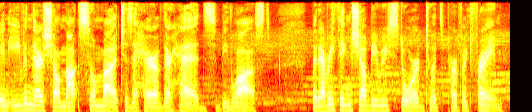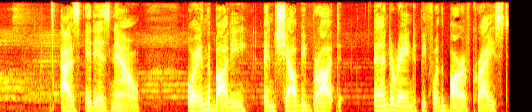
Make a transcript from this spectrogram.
And even there shall not so much as a hair of their heads be lost, but everything shall be restored to its perfect frame, as it is now, or in the body and shall be brought and arraigned before the bar of Christ,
